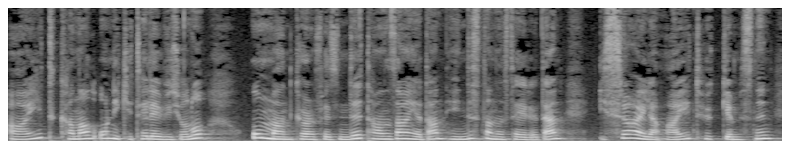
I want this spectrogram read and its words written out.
ait Kanal 12 televizyonu Umman Körfezi'nde Tanzanya'dan Hindistan'a seyreden İsrail'e ait yük gemisinin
